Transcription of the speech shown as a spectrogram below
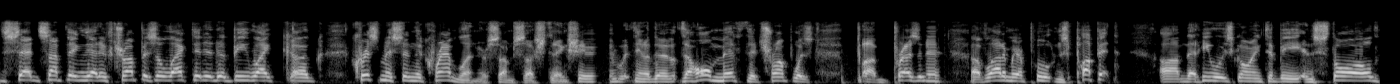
said something that if Trump is elected, it'd be like uh, Christmas in the Kremlin or some such thing. She, you know, the the whole myth that Trump was uh, President of Vladimir Putin's puppet um, that he was going to be installed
